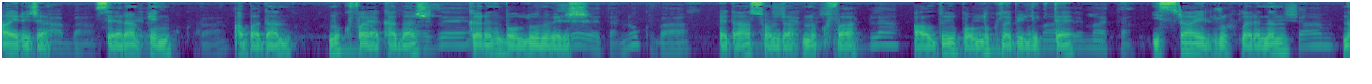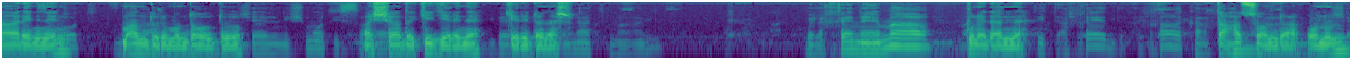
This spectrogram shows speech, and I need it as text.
Ayrıca Serampin, Aba'dan Nukva'ya kadar garın bolluğunu verir. Ve daha sonra Nukva, aldığı bollukla birlikte İsrail ruhlarının nareninin man durumunda olduğu aşağıdaki yerine geri döner. Bu nedenle daha sonra onun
